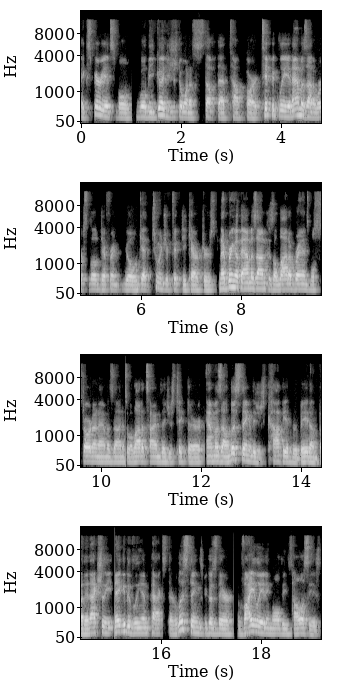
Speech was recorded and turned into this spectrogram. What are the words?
experience will will be good. You just don't want to stuff that top part. Typically in Amazon, it works a little different. You'll get 250 characters. And I bring up Amazon because a lot of brands will start on Amazon. And so a lot of times they just take their Amazon listing and they just copy it verbatim. But it actually negatively impacts their listings because they're violating all these policies.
